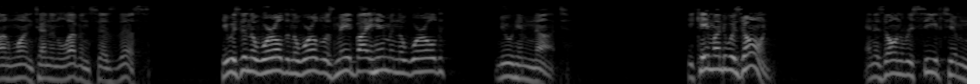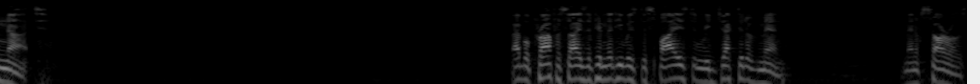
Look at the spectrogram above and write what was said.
John 1 10 and 11 says this He was in the world, and the world was made by him, and the world knew him not. He came unto his own, and his own received him not. Bible prophesies of him that he was despised and rejected of men, men of sorrows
